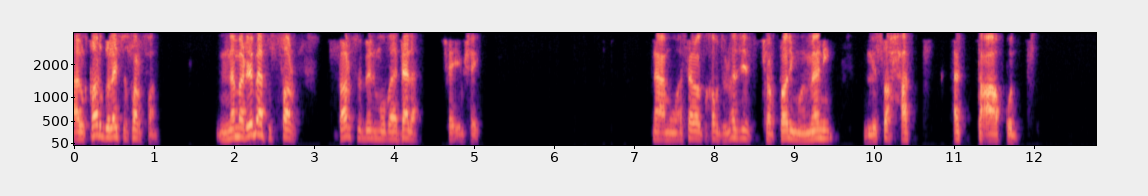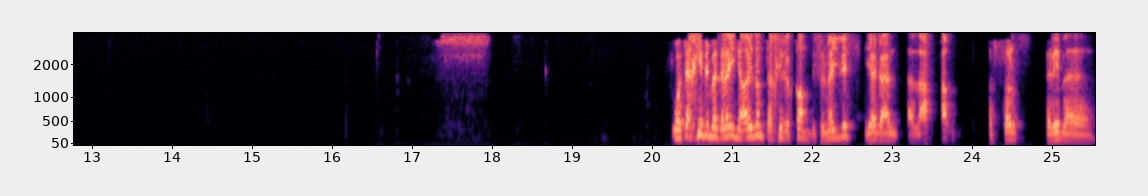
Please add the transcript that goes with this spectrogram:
القرض ليس صرفا. إنما الربا في الصرف صرف بالمبادلة شيء بشيء. نعم وأسأل وتقابل المسجد شرطان مهمان لصحة التعاقد. وتأخير البدلين أيضا تأخير القبض في المجلس يجعل العقد الصرف ربا.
